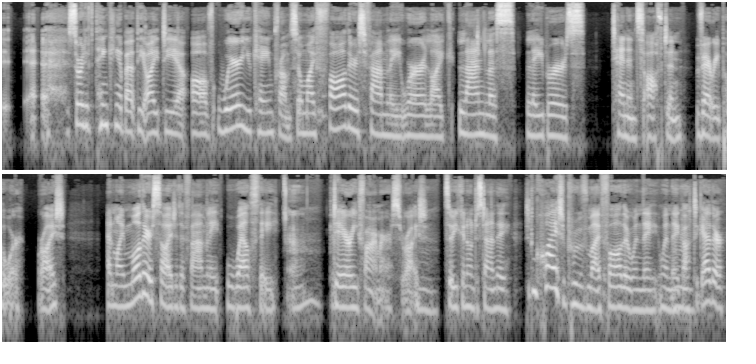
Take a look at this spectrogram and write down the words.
uh, uh, sort of thinking about the idea of where you came from. So my father's family were like landless labourers, tenants, often very poor, right? And my mother's side of the family wealthy oh, okay. dairy farmers right mm. so you can understand they didn't quite approve of my father when they when they mm. got together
